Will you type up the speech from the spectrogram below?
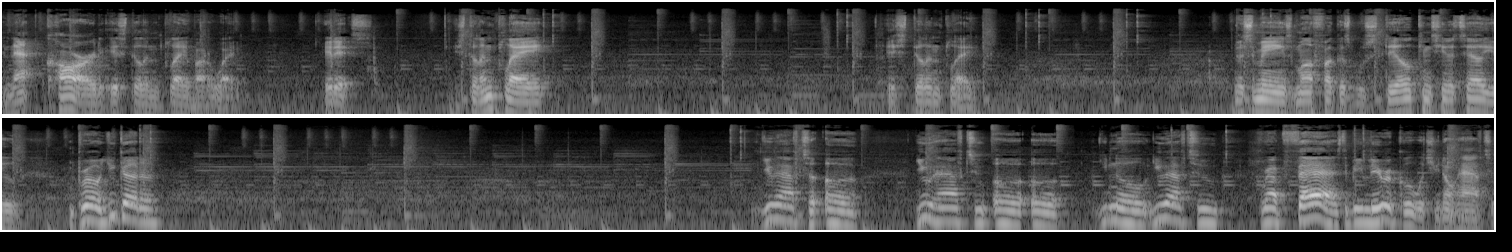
And that card is still in play, by the way. It is. It's still in play. It's still in play. This means motherfuckers will still continue to tell you, bro, you gotta. You have to, uh, you have to, uh, uh, you know, you have to rap fast to be lyrical, which you don't have to.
